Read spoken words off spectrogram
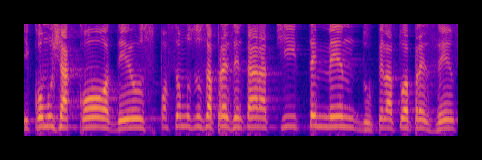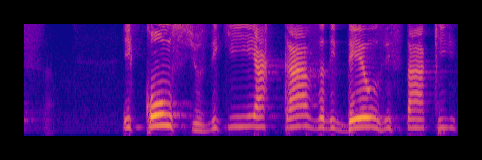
e como Jacó, Deus, possamos nos apresentar a Ti temendo pela Tua presença e cônscios de que a casa de Deus está aqui.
